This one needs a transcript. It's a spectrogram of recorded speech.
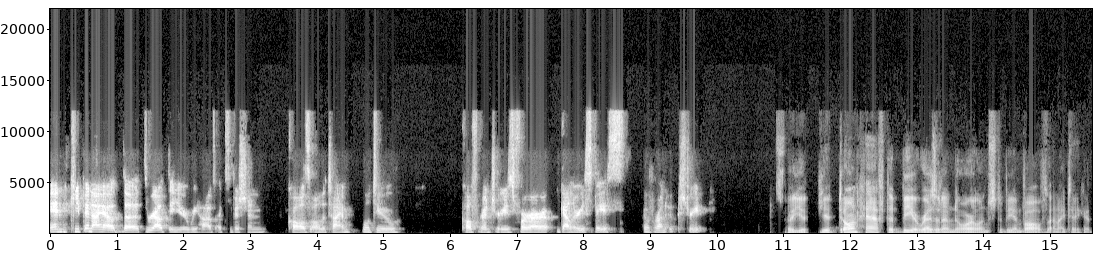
And keep an eye out the throughout the year. We have exhibition calls all the time. We'll do call for entries for our gallery space over on Oak Street. So you you don't have to be a resident of New Orleans to be involved, and I take it.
